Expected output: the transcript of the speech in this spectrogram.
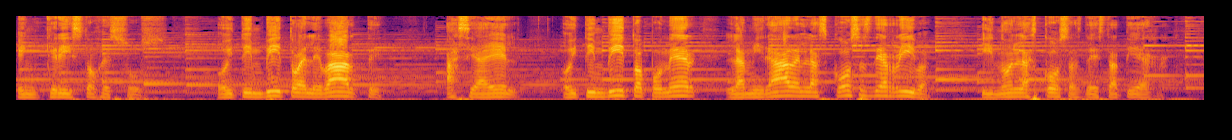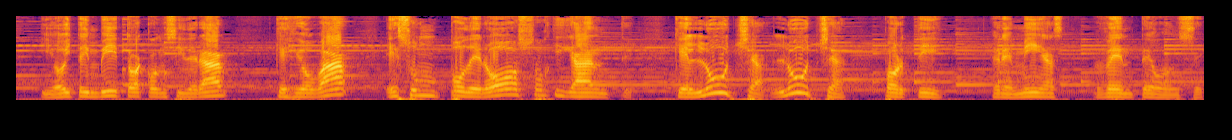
en Cristo Jesús. Hoy te invito a elevarte hacia Él. Hoy te invito a poner la mirada en las cosas de arriba y no en las cosas de esta tierra. Y hoy te invito a considerar que Jehová es un poderoso gigante que lucha, lucha por ti. Jeremías 20:11.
